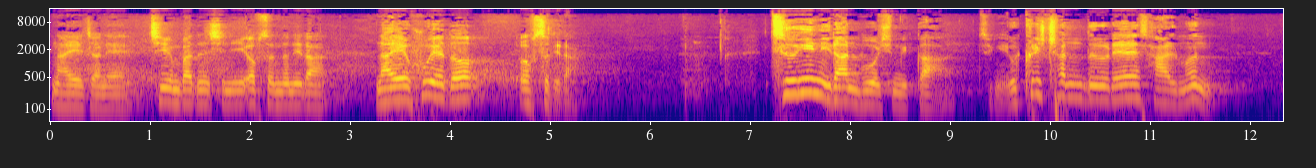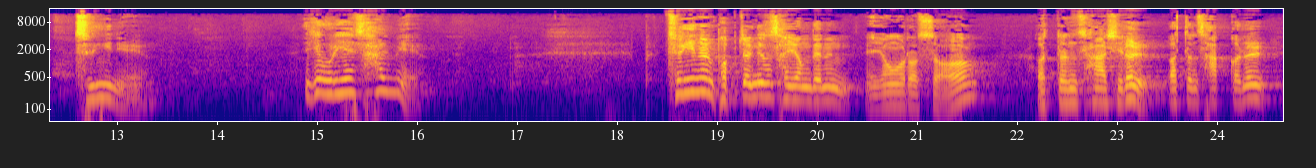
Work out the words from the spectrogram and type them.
나의 전에 지음받은 신이 없었느니라 나의 후에도 없으리라. 증인이란 무엇입니까? 증인. 크리스천들의 삶은 증인이에요. 이게 우리의 삶이에요. 증인은 법정에서 사용되는 용어로서 어떤 사실을, 어떤 사건을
